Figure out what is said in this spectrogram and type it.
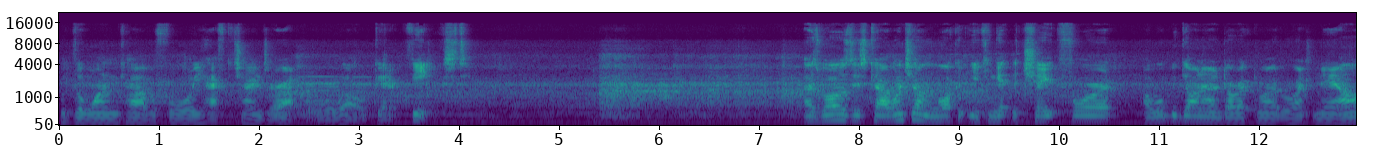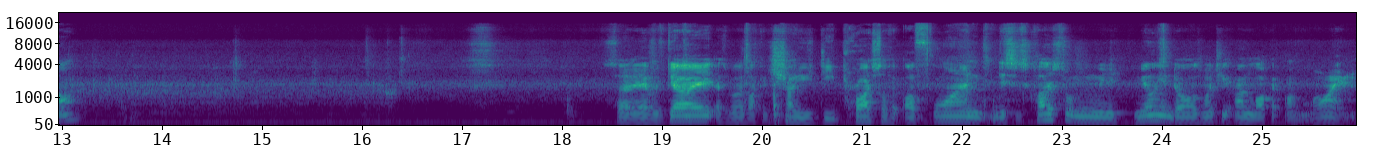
with the one car before you have to change her up or well get it fixed. As well as this car, once you unlock it you can get the cheat for it. I will be going out of direct mode right now. So there we go, as well as I can show you the price of it offline. This is close to a million dollars once you unlock it online.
